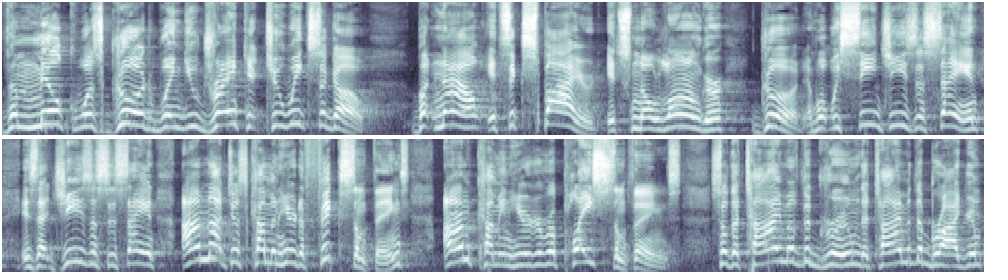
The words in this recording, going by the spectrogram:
The milk was good when you drank it two weeks ago. But now it's expired. It's no longer good. And what we see Jesus saying is that Jesus is saying, I'm not just coming here to fix some things, I'm coming here to replace some things. So, the time of the groom, the time of the bridegroom,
